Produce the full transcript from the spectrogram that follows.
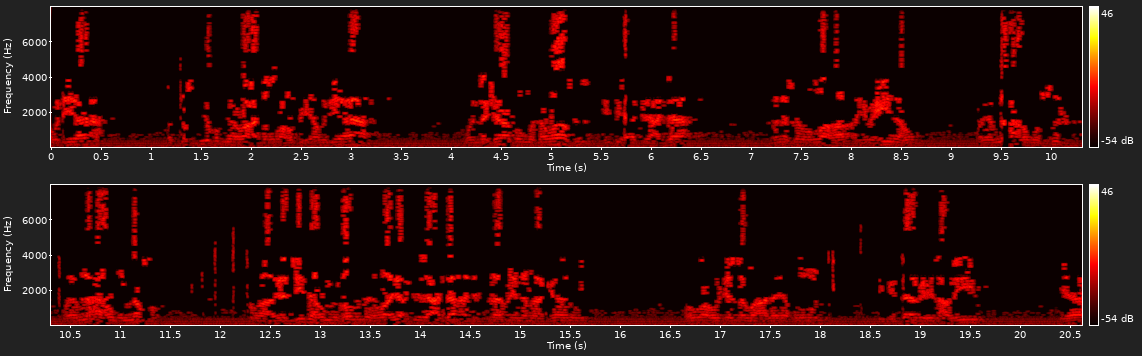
أولياءه والتصديق بما وعد الله به أولياءه والنشاط المتواصل في جهة الاعداء فنسأل الله أن يعينهم ويمنحهم الصدق ويمنحهم النصر ويزيدهم من فضله ويحفظ أعداء الإسلام أينما كانوا. والله جل وعلا يقول في كتابه العظيم يا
